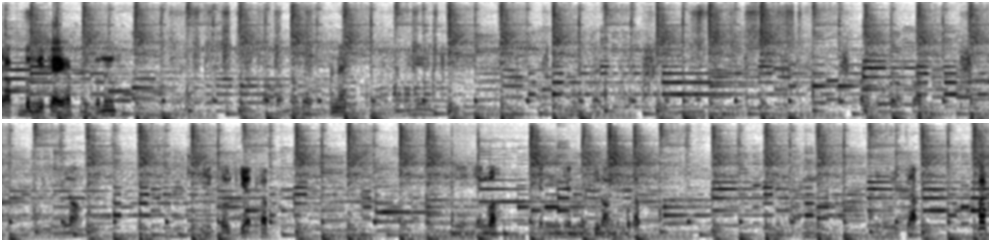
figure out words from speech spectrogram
จับเบิ้งไกลๆครับนี่ตัวหนึงอันไตัวเกียดครับนี่เห็นบ่เห็นเห็นพี่น้องเห็นบ่ครับอืมเดี๋ยวจับปั๊บ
